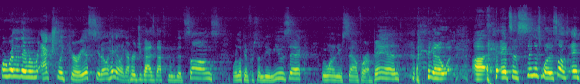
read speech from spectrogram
or whether they were actually curious, you know, hey, like, I heard you guys got some good songs. We're looking for some new music. We want a new sound for our band. you know, uh, it's a sing us one of those songs. And,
